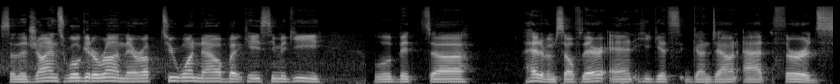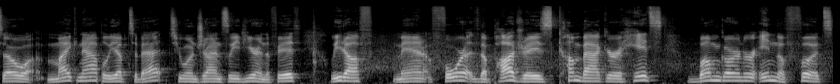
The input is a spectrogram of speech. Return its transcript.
So the Giants will get a run. They're up 2 1 now, but Casey McGee a little bit. Uh, ahead of himself there, and he gets gunned down at third. So Mike Napoli up to bat, 2-1 Giants lead here in the fifth. Leadoff man for the Padres, comebacker hits Bumgarner in the foot.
